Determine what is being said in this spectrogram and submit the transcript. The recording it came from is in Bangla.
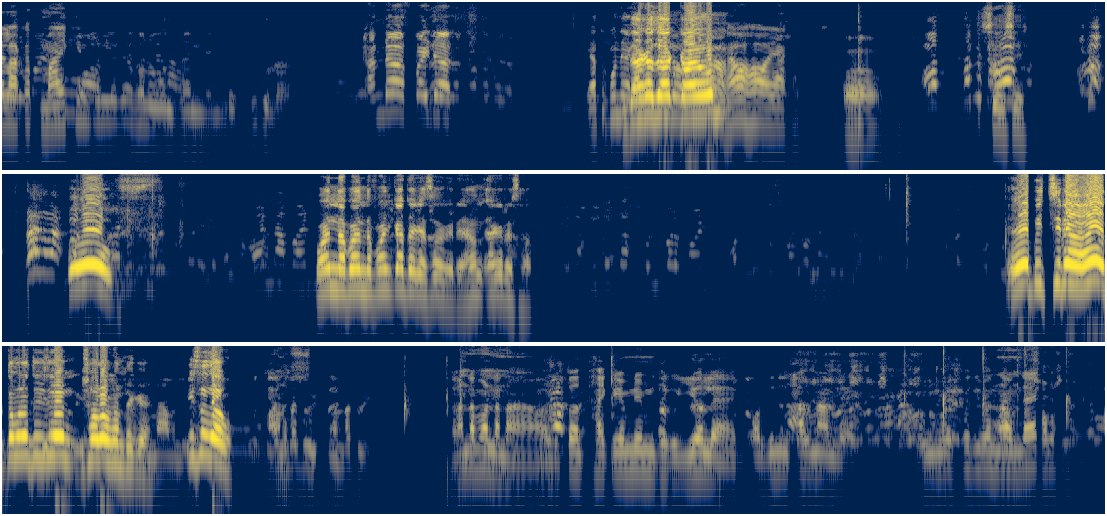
এলাকাত মাইকিং করলে জনগণ জানলেন ঠান্ডা স্পাইডার এতক্ষণ দেখা যাক কায়ম। হ্যাঁ হ্যাঁ এক ও সেই সেই ও! পয়েন্ট না পয়েন্ট না পয়েন্ট কাটা গেছে ওকে এখন এগারো সাত। এ পিচ্ছিরা এ তোমরা দুইজন সরো ওখান থেকে। পিছে যাও। ঠান্ডা পান্ডা না ওটা তো থাকে এমনি এমনি থাকে ইয়ে লেখ অরিজিনাল কার নাম লেখ ওই মোড়া সজীবের নাম লেখ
